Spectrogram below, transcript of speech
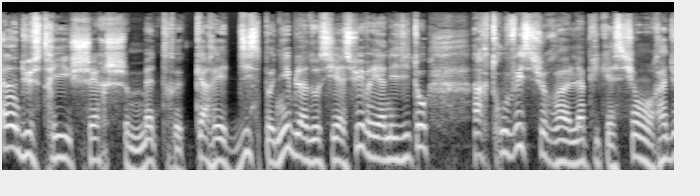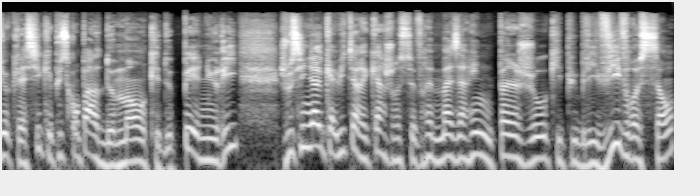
Industrie cherche mètre carré disponible, un dossier à suivre et un édito à retrouver sur euh, l'application Radio Classique. Et puisqu'on parle de manque et de pénurie, je vous signale qu'à 8h15, je recevrai Mazarine Pinjot qui publie Vivre sans,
